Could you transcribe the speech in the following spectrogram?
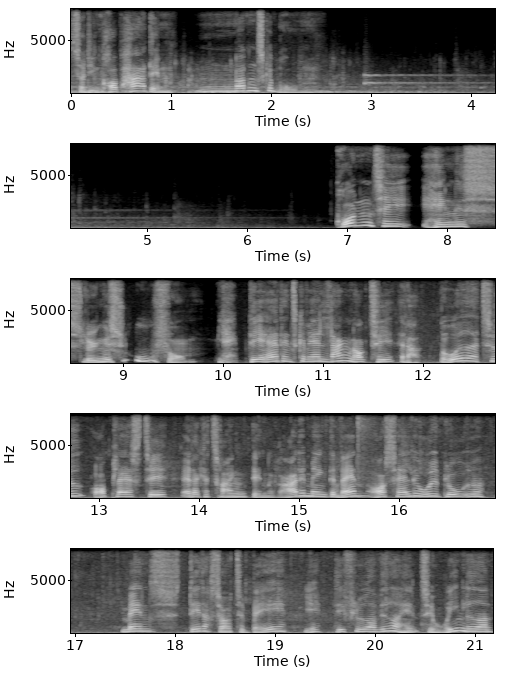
så din krop har dem, når den skal bruge dem. Grunden til Hængnes slynges U-form, ja, det er, at den skal være lang nok til, at der både er tid og plads til, at der kan trænge den rette mængde vand og salte ud i blodet, mens det, der så er tilbage, ja, det flyder videre hen til urinlederen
